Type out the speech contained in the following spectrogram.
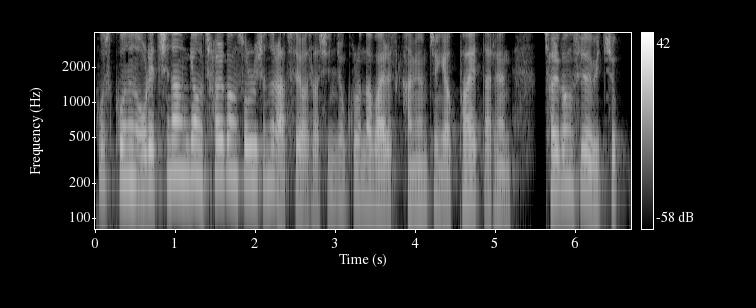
포스코는 올해 친환경 철강 솔루션을 앞세워서 신종 코로나 바이러스 감염증 여파에 따른 철강 수요 위축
